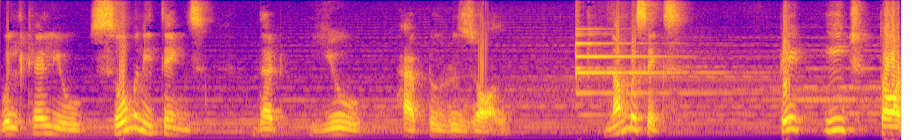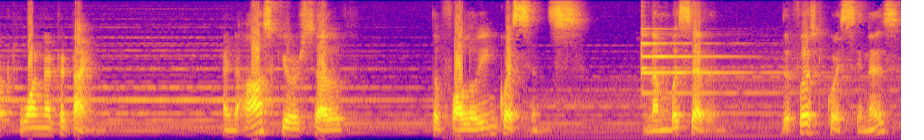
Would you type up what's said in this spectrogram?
will tell you so many things that you have to resolve. Number six, take each thought one at a time and ask yourself the following questions. Number seven, the first question is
